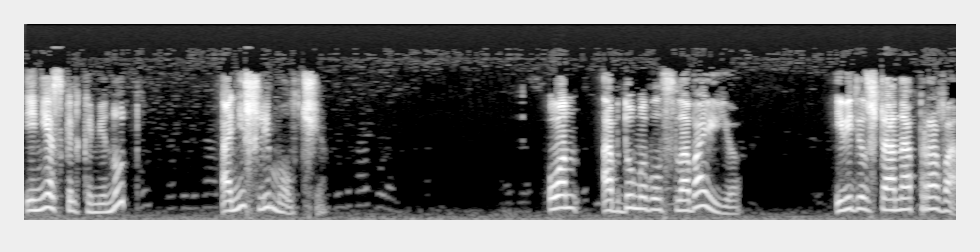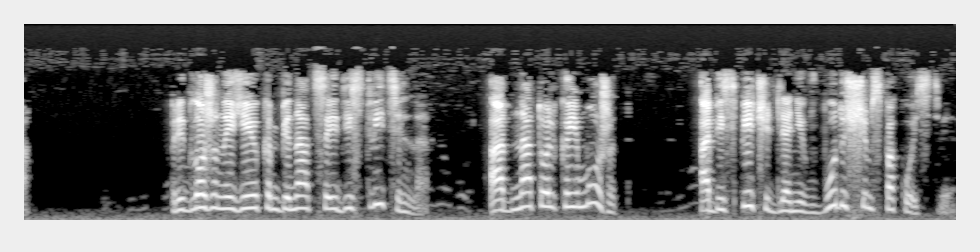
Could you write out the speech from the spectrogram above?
И несколько минут они шли молча. Он обдумывал слова ее и видел, что она права. Предложенная ею комбинация действительно одна только и может обеспечить для них в будущем спокойствие.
